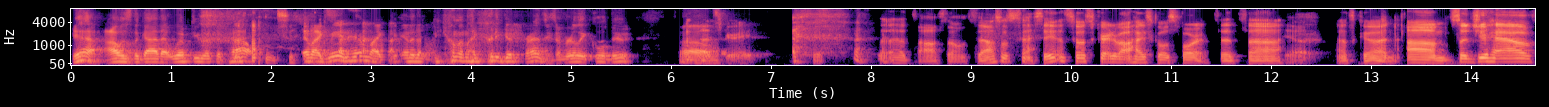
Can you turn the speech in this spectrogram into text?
Yeah, I was the guy that whipped you with the towel. and like me and him like ended up becoming like pretty good friends. He's a really cool dude. Um, That's great. that's awesome. So that's what's see. That's what's great about high school sports. It's uh, yeah, that's good. Um, so did you have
